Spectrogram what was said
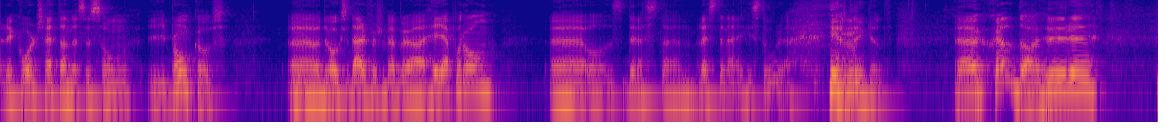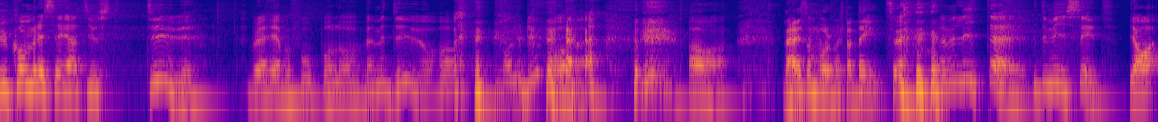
rekordsättande säsong i Broncos. Eh, det var också därför som jag började heja på dem. Och det resten, resten är historia, helt enkelt. Eh, själv då? Hur, hur kommer det sig att just du börjar heja på fotboll och vem är du och vad, vad håller du på med? Ja, det här är som vår första dejt. Nej, men lite, lite mysigt. ja,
